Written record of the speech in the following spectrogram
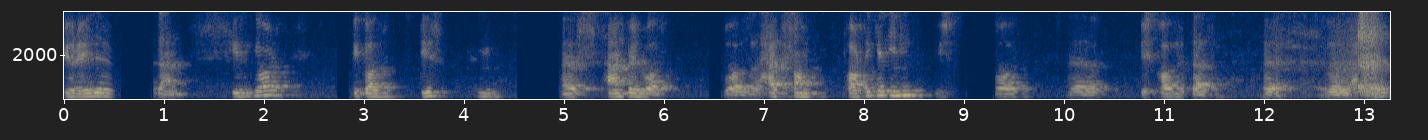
greater than Sylgard because this uh, sample was was had some particle in it, which was uh, which caused that uh, uh.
